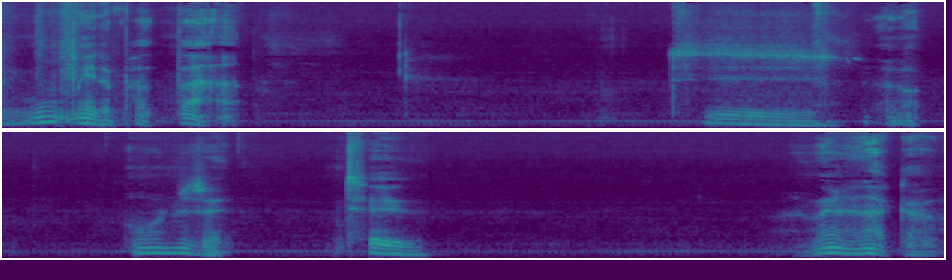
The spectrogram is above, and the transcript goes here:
They want me to put that. I got, what is it? Two. Where did that go?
